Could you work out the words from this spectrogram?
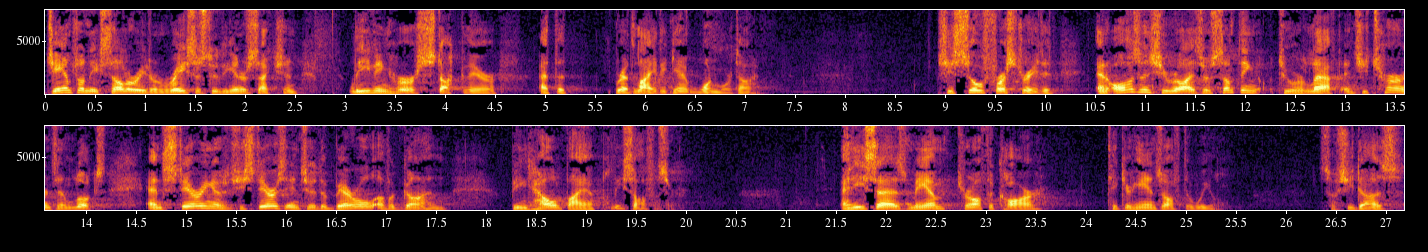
jams on the accelerator and races through the intersection, leaving her stuck there at the red light again one more time. She's so frustrated, and all of a sudden she realizes there's something to her left, and she turns and looks, and staring, she stares into the barrel of a gun being held by a police officer. And he says, Ma'am, turn off the car, take your hands off the wheel. So she does.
